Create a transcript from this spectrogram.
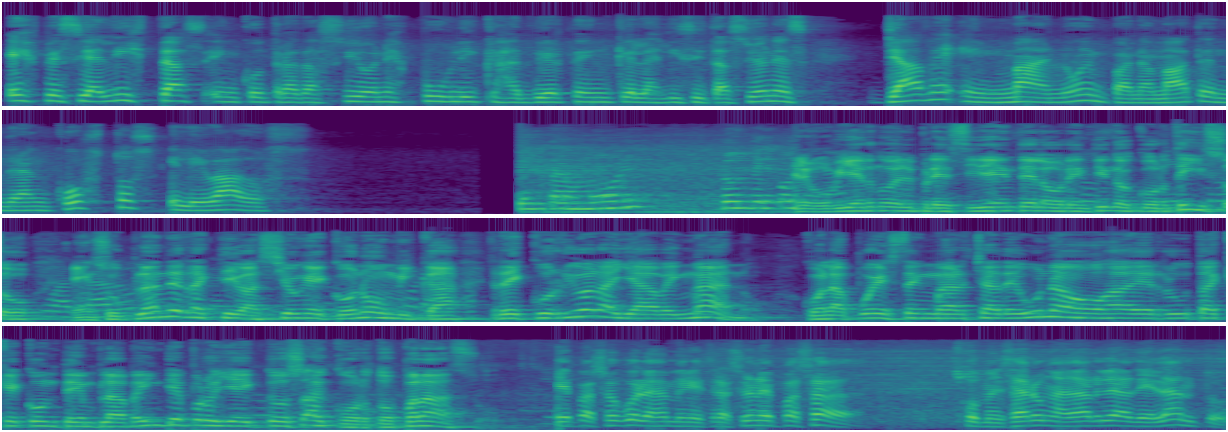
Especialistas en contrataciones públicas advierten que las licitaciones llave en mano en Panamá tendrán costos elevados. El gobierno del presidente Laurentino Cortizo, en su plan de reactivación económica, recurrió a la llave en mano, con la puesta en marcha de una hoja de ruta que contempla 20 proyectos a corto plazo. ¿Qué pasó con las administraciones pasadas? Comenzaron a darle adelantos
